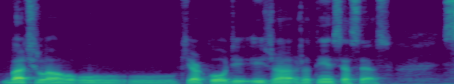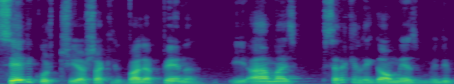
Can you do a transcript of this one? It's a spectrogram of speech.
bate lá o, o, QR Code e já, já tem esse acesso. Se ele curtir, achar que vale a pena, e, ah, mas será que é legal mesmo? Ele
